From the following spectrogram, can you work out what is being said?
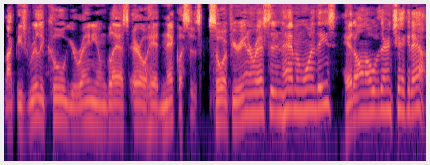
like these really cool uranium glass arrowhead necklaces. So if you're interested in having one of these, head on over there and check it out.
